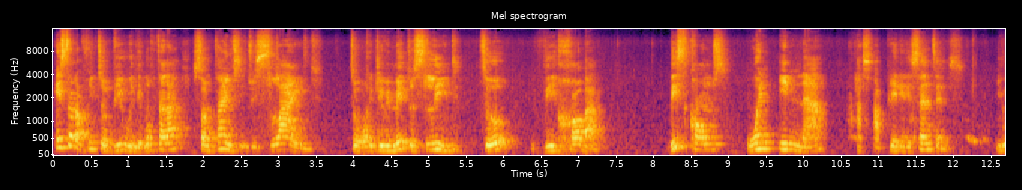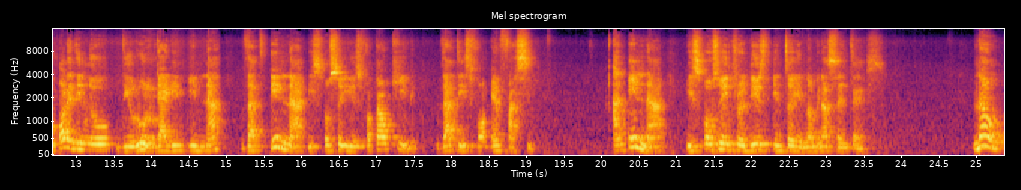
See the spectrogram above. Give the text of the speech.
Instead of it to be with the mubtada, sometimes it will slide. So it will be made to slide to the khabar. This comes when inna has appeared in the sentence. You already know the rule guiding inna that inna is also used for tawkid, that is for emphasis. And inna is also introduced into a nominal sentence. Now,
